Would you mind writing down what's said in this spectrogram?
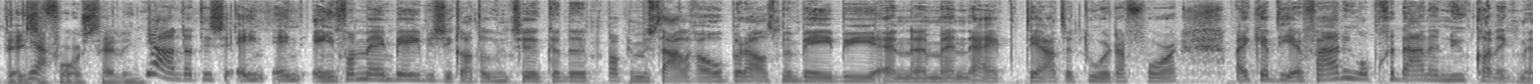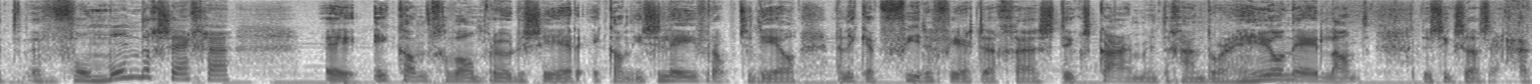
deze Ja. voorstelling. Ja, dat is een, een, een van mijn baby's. Ik had ook natuurlijk de Papiamestalige Opera als mijn baby... en eh, mijn eigen theatertour daarvoor. Maar ik heb die ervaring opgedaan... en nu kan ik met eh, volmondig zeggen... eh, ik kan gewoon produceren, ik kan iets leveren op toneel... en ik heb 44 eh, stuks Carmen te gaan door heel Nederland. Dus ik zou zeggen,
